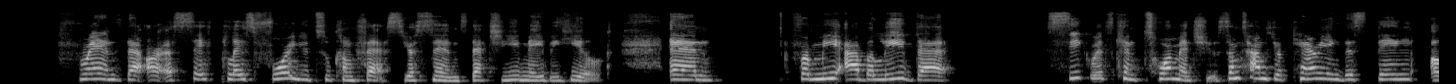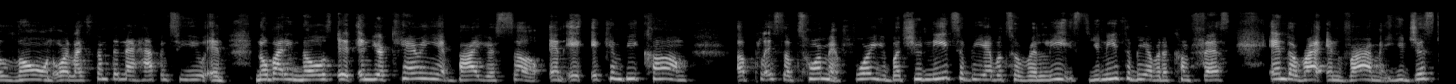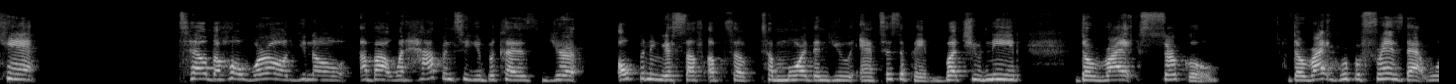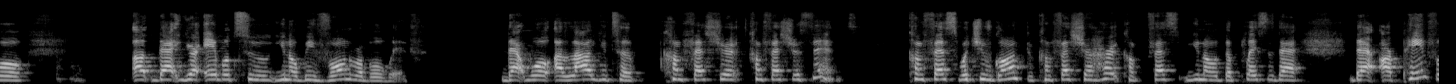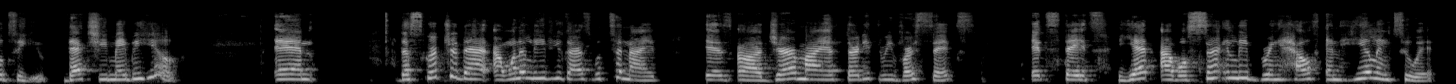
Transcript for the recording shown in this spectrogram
friends that are a safe place for you to confess your sins that ye may be healed. And for me, I believe that secrets can torment you. Sometimes you're carrying this thing alone or like something that happened to you and nobody knows it and you're carrying it by yourself and it, it can become a place of torment for you, but you need to be able to release. You need to be able to confess in the right environment. You just can't tell the whole world, you know, about what happened to you because you're opening yourself up to, to more than you anticipate. But you need the right circle, the right group of friends that will uh, that you're able to, you know, be vulnerable with, that will allow you to confess your confess your sins confess what you've gone through confess your hurt confess you know the places that that are painful to you that you may be healed and the scripture that i want to leave you guys with tonight is uh jeremiah 33 verse 6 it states yet i will certainly bring health and healing to it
